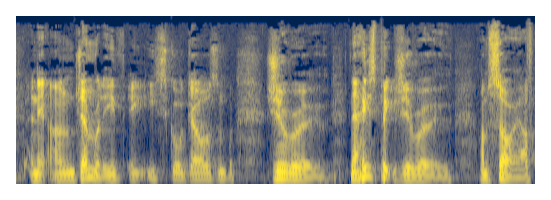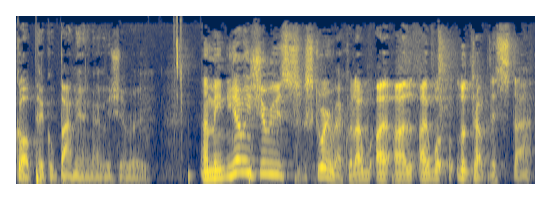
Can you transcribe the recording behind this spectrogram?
And, it, and generally, he, he scored goals. And Giroud. Now he's picked Giroud. I'm sorry, I've got to pick Aubameyang over Giroud. I mean, you know, Giroud's scoring record. I I looked up this stat.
